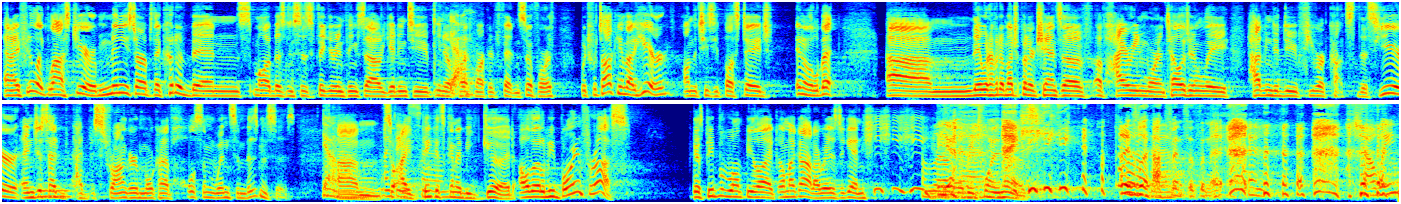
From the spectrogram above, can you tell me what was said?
And I feel like last year, many startups that could have been smaller businesses figuring things out, getting to you know Yeah. product market fit and so forth, which we're talking about here on the TC Plus stage in a little bit. Um, they would have had a much better chance of, of hiring more intelligently, having to do fewer cuts this year, and just had, had stronger, more kind of wholesome, winsome businesses. Yeah. Um, I so think I think so. it's going to be good, although it'll be boring for us. Because people won't be like, oh my God, I raised again. Hee hee hee. Every 20 minutes. that is what happens, isn't it? Shall we?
